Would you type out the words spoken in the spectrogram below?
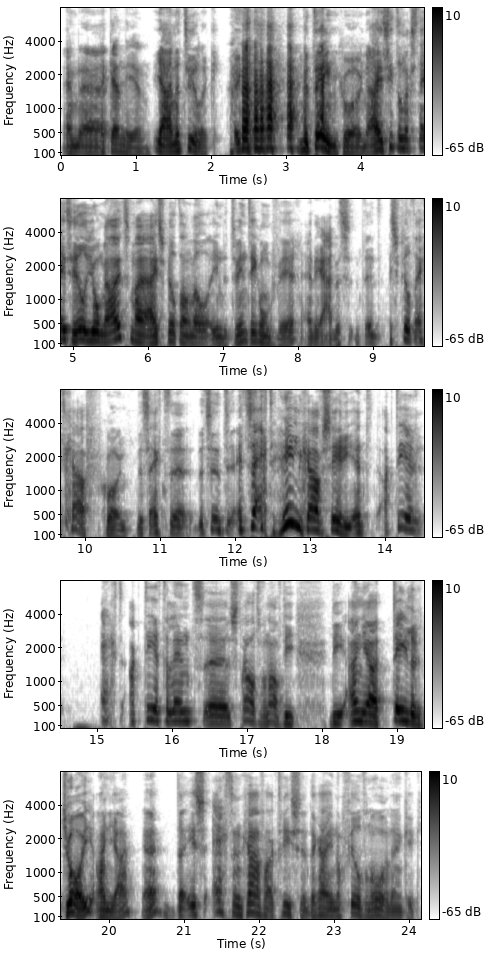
En, eh, ik kende je hem. ja, natuurlijk. Ik, meteen gewoon. Hij ziet er nog steeds heel jong uit, maar hij speelt dan wel in de 20 ongeveer. En ja, dus, het, speelt echt gaaf gewoon. Het is echt, eh, het is, het, is echt een hele gave serie. En acteer, echt acteertalent eh, straalt vanaf. Die, die Anja Taylor-Joy, Anja, hè, dat is echt een gave actrice. Daar ga je nog veel van horen, denk ik.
